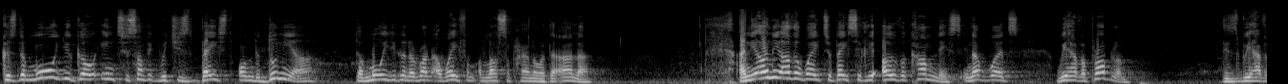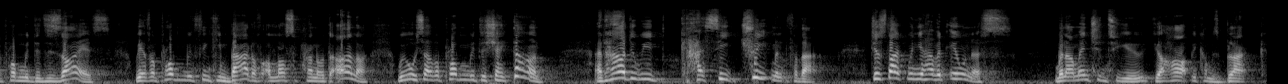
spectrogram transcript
Because the more you go into something which is based on the dunya, the more you're going to run away from Allah subhanahu wa ta'ala. And the only other way to basically overcome this, in other words, we have a problem. We have a problem with the desires. We have a problem with thinking bad of Allah subhanahu wa ta'ala. We also have a problem with the shaitan. And how do we seek treatment for that? Just like when you have an illness, when I mentioned to you, your heart becomes black.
